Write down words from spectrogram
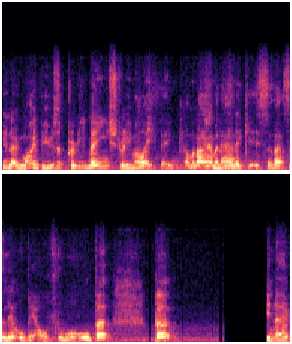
you know my views are pretty mainstream. I think. I mean, I am an anarchist, so that's a little bit off the wall, but but you know,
